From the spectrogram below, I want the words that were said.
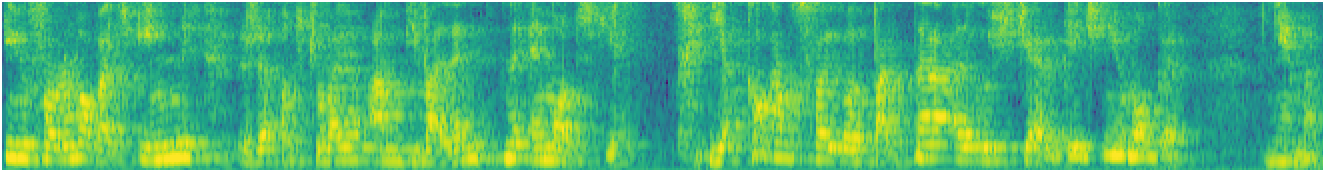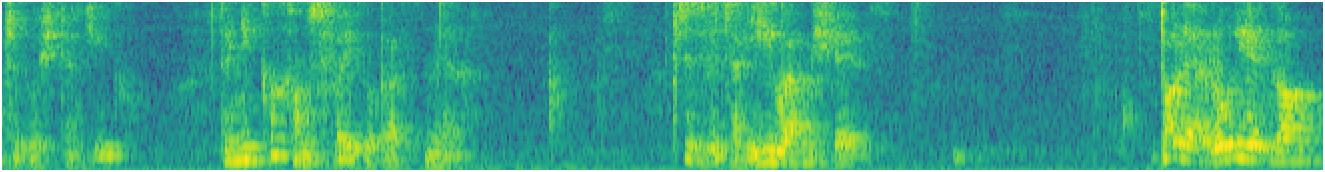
informować innych, że odczuwają ambiwalentne emocje. Ja kocham swojego partnera, ale go ścierpieć nie mogę. Nie ma czegoś takiego. To nie kocham swojego partnera. Przyzwyczaiłam się, toleruję go,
